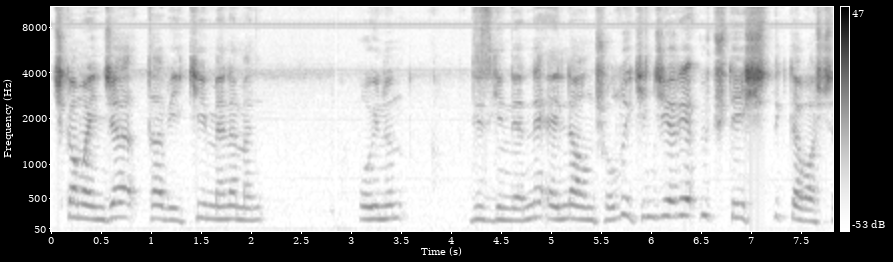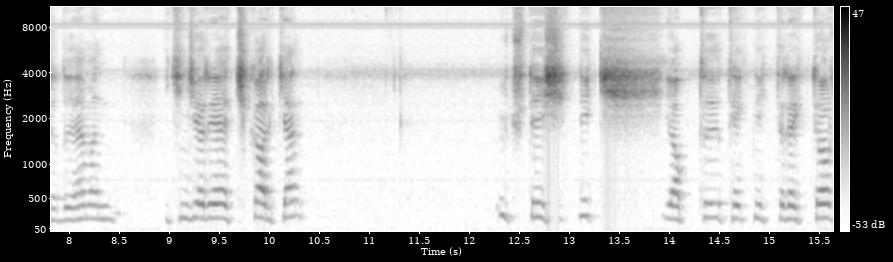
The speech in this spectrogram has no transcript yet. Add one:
Çıkamayınca tabii ki Menemen oyunun dizginlerini eline almış oldu. İkinci yarıya 3 değişiklikle başladı. Hemen ikinci yarıya çıkarken 3 değişiklik yaptığı teknik direktör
